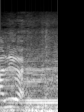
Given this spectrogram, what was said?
大าเ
